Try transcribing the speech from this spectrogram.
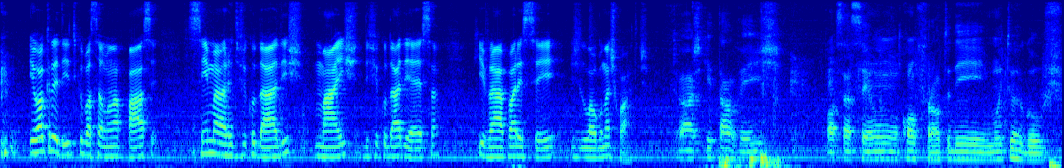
Eu acredito que o Barcelona passe sem maiores dificuldades, mas dificuldade essa que vai aparecer logo nas quartas. Eu acho que talvez possa ser um confronto de muitos gols.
